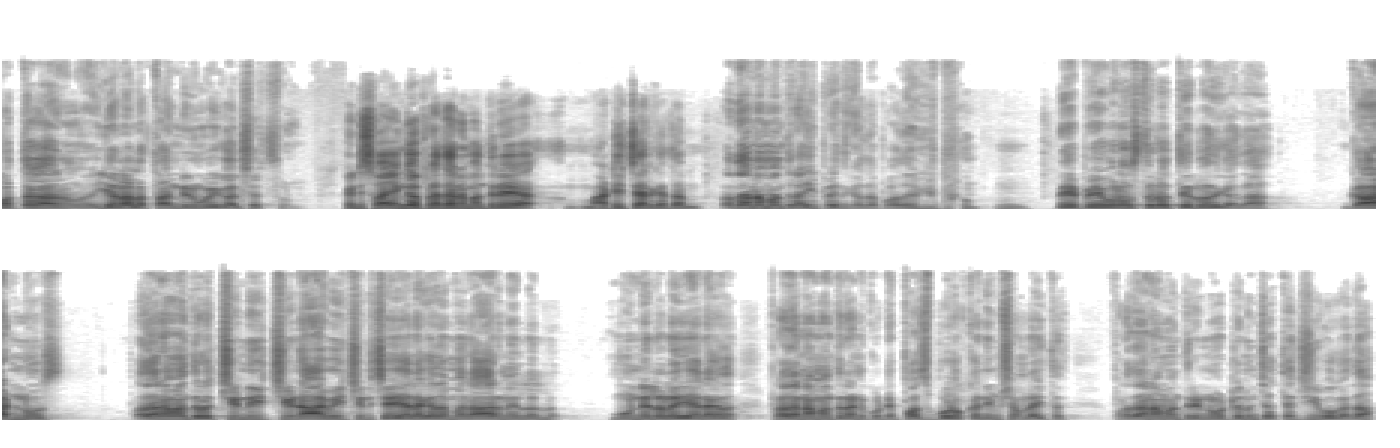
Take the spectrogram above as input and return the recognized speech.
కొత్తగా ఇవాళ తండ్రిని పోయి కలిసి వస్తుంది కానీ స్వయంగా ప్రధానమంత్రి మాట ఇచ్చారు కదా. ప్రధానమంత్రి అయిపోయింది కదా పదవి ఇప్పుడు. రేపు ఎవరు వస్తారో తెలియదు కదా. God knows. ప్రధానమంత్రి వచ్చిండు ఇచ్చిండు హామీ ఇచ్చిండు. చేయాలి కదా మరి ఆరు నెలల్లో? మూడు నెలల్లో చేయాలి కదా? ప్రధానమంత్రి అనుకుంటే పసుపుడు ఒక్క నిమిషంలో అవుతుంది ప్రధానమంత్రి నోట్ల నుంచి వస్తే జీవో కదా.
